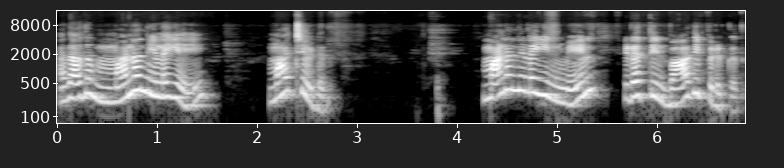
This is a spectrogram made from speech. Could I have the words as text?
அதாவது மனநிலையை மாற்றிவிடுது. மனநிலையின் மேல் இடத்தின் பாதிப்பு இருக்குது.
